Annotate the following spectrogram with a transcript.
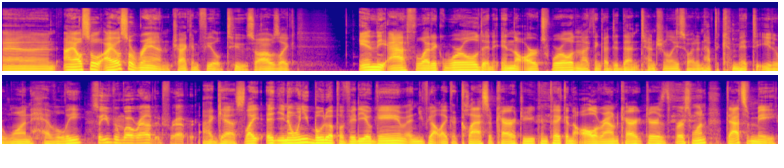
and I also I also ran track and field too, so I was like in the athletic world and in the arts world, and I think I did that intentionally, so I didn't have to commit to either one heavily. So you've been well rounded forever. I guess. Like, you know, when you boot up a video game and you've got like a class of character you can pick, and the all around character is the first one, that's me.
